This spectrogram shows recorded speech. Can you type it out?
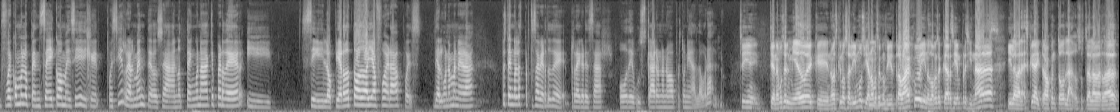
fue como lo pensé y como me decía y dije, pues sí, realmente, o sea, no tengo nada que perder y si lo pierdo todo allá afuera, pues de alguna manera, pues tengo las puertas abiertas de regresar o de buscar una nueva oportunidad laboral, ¿no? Sí, tenemos el miedo de que no es que nos salimos y ya no vamos a conseguir trabajo y nos vamos a quedar siempre sin nada. Y la verdad es que hay trabajo en todos lados. O sea, la verdad,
